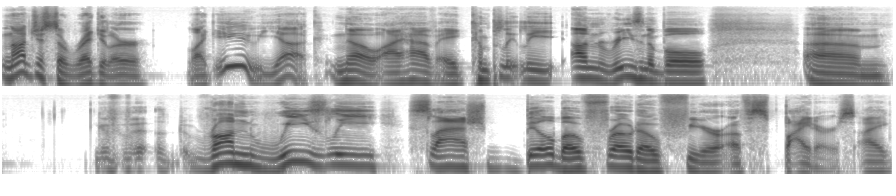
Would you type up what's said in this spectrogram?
Not just a regular like ew yuck. No, I have a completely unreasonable um Ron Weasley slash Bilbo Frodo fear of spiders. I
